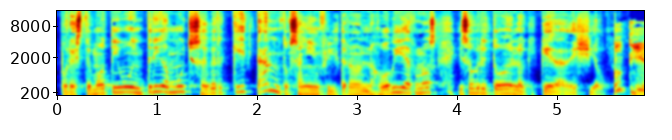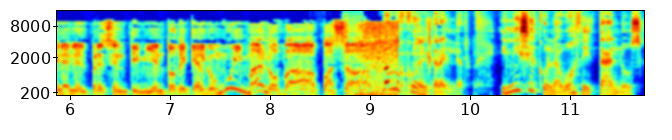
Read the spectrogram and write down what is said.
Por este motivo, intriga mucho saber qué tanto se han infiltrado en los gobiernos y sobre todo en lo que queda de S.H.I.E.L.D. ¿No tienen el presentimiento de que algo muy malo va a pasar? Vamos con el tráiler. Inicia con la voz de Talos,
